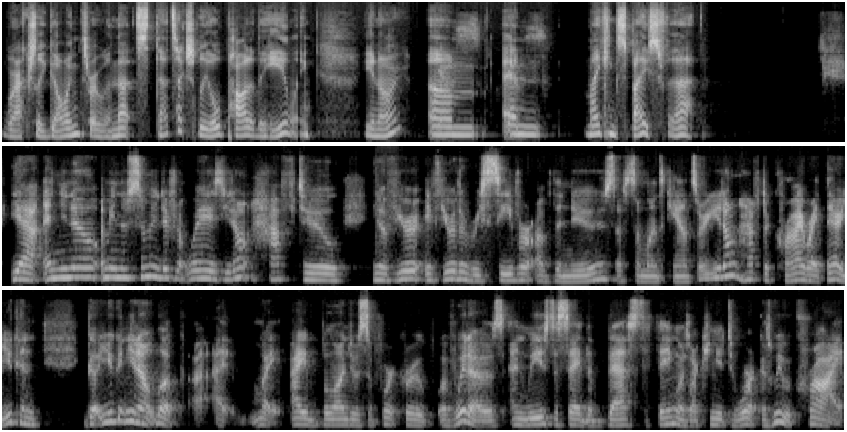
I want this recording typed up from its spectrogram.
we're actually going through and that's that's actually all part of the healing you know um, yes. and yes. making space for that Yeah, and you know, I mean, there's so many different ways. You don't have to, you know, if you're if you're the receiver of the news of someone's cancer, you don't have to cry right there. You can go. You can, you know, look. I my I belong to a support group of widows, and we used to say the best thing was our commute to work because we would cry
